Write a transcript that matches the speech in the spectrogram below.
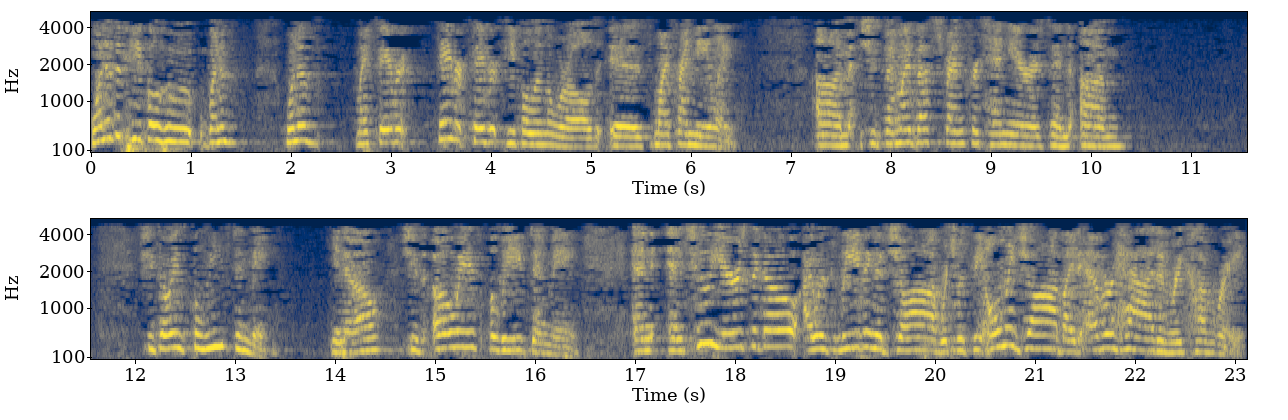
One of the people who, one of, one of my favorite, favorite, favorite people in the world is my friend Neely. Um, she's been my best friend for 10 years and, um, she's always believed in me. You know? She's always believed in me. And, and two years ago, I was leaving a job, which was the only job I'd ever had in recovery.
